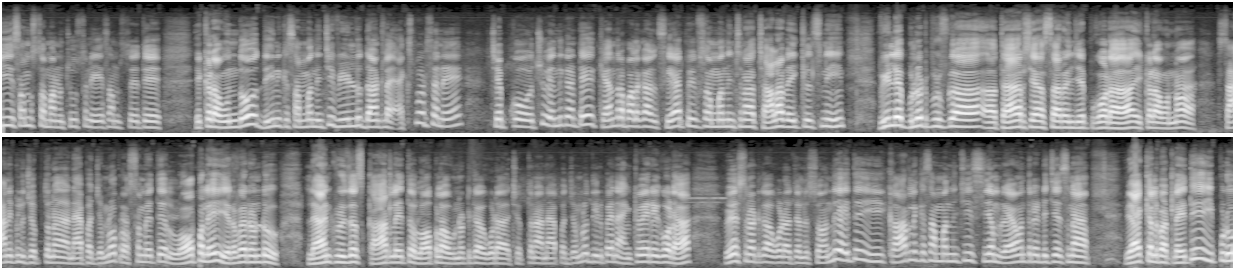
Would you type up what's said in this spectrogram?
ఈ సంస్థ మనం చూస్తున్న ఏ సంస్థ అయితే ఇక్కడ ఉందో దీనికి సంబంధించి వీళ్ళు దాంట్లో ఎక్స్పర్ట్స్ అనే చెప్పుకోవచ్చు. ఎందుకంటే కేంద్ర బలగాలు సిఆర్పిఎఫ్ సంబంధించిన చాలా వెహికల్స్ని వీళ్ళే బుల్లెట్ ప్రూఫ్గా తయారు చేస్తారని చెప్పి కూడా ఇక్కడ ఉన్న స్థానికులు చెప్తున్న నేపథ్యంలో ప్రస్తుతం అయితే లోపలే ఇరవై రెండు ల్యాండ్ క్రూజర్స్ కార్లు అయితే లోపల ఉన్నట్టుగా కూడా చెప్తున్న నేపథ్యంలో దీనిపైన ఎంక్వైరీ కూడా వేస్తున్నట్టుగా కూడా తెలుస్తోంది. అయితే ఈ కార్లకి సంబంధించి సీఎం రేవంత్ రెడ్డి చేసిన వ్యాఖ్యల పట్ల అయితే ఇప్పుడు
